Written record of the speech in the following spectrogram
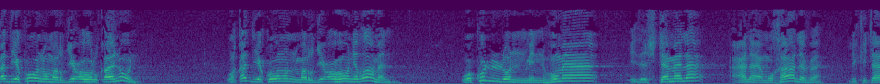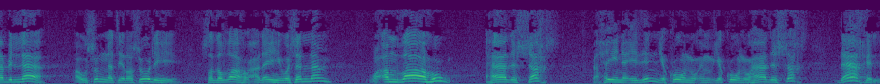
قد يكون مرجعه القانون وقد يكون مرجعه نظاما. وكل منهما إذا اشتمل على مخالفة لكتاب الله أو سنة رسوله صلى الله عليه وسلم وأمضاه هذا الشخص فحينئذ يكون يكون هذا الشخص داخل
